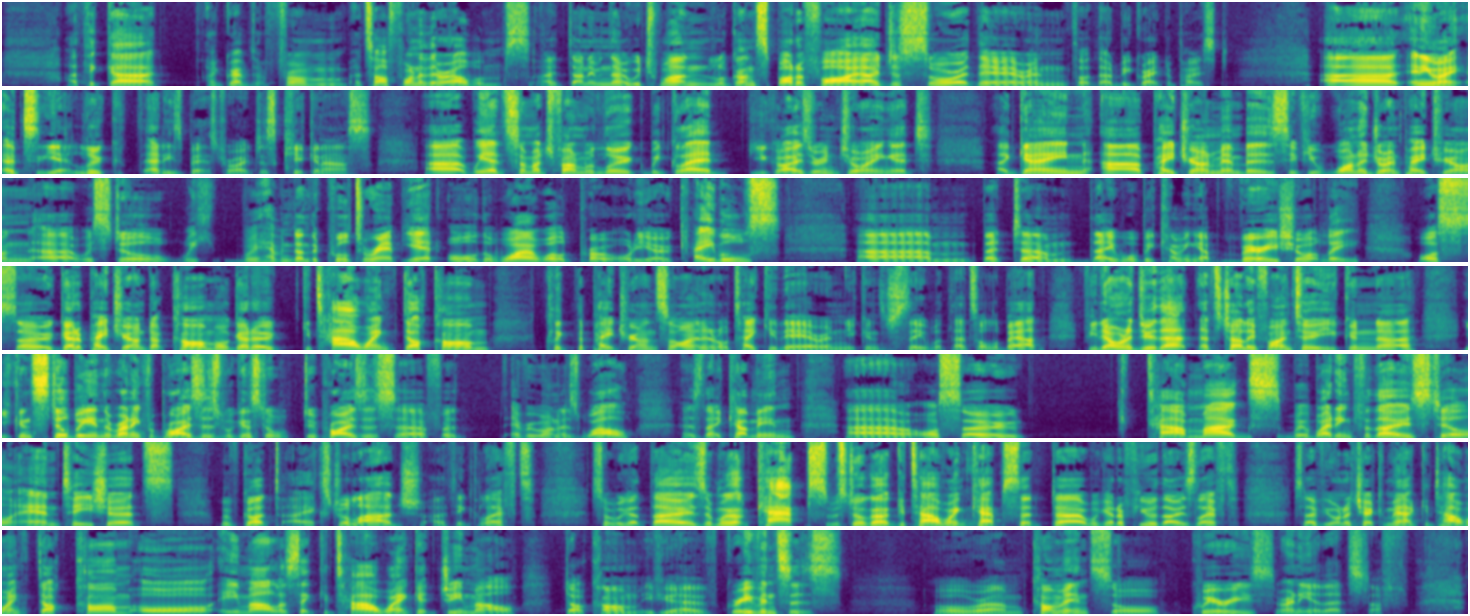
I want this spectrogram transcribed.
I think uh, I grabbed it from. It's off one of their albums. I don't even know which one. Look on Spotify. I just saw it there and thought that'd be great to post. Uh, anyway, it's yeah, Luke at his best, right? Just kicking ass. Uh, we had so much fun with Luke. We're glad you guys are enjoying it. Again, uh, Patreon members, if you want to join Patreon, uh, we're still we we haven't done the Quilter ramp yet or the Wire World Pro audio cables um, but um, they will be coming up very shortly. Also, go to patreon.com or go to guitarwank.com, click the Patreon sign, and it'll take you there, and you can see what that's all about. If you don't want to do that, that's totally fine too. You can uh, you can still be in the running for prizes. We can still do prizes uh, for everyone as well as they come in. Uh, also, guitar mugs. We're waiting for those still, and t-shirts. We've got extra large, I think, left. So we've got those, and we've got caps. We've still got Guitar Wank caps that uh, we got a few of those left. So if you want to check them out, guitarwank.com or email us at guitarwank at gmail.com if you have grievances or um, comments or queries or any of that stuff.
